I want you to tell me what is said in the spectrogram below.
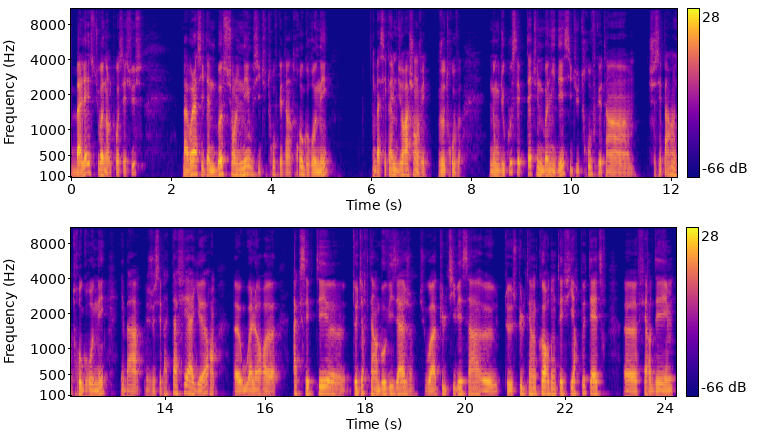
balèze, tu vois, dans le processus, bah, voilà, si tu as une bosse sur le nez ou si tu trouves que tu as un trop gros nez et bah, c'est quand même dur à changer, je trouve. Donc du coup, c'est peut-être une bonne idée si tu trouves que tu as un je sais pas, un trop gros nez et bah, je sais pas, taffer ailleurs, heu, ou alors, heu, accepter, heu, te dire que tu as un beau visage, tu vois? Cultiver ça, te sculpter un corps dont tu es fier peut-être, faire des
